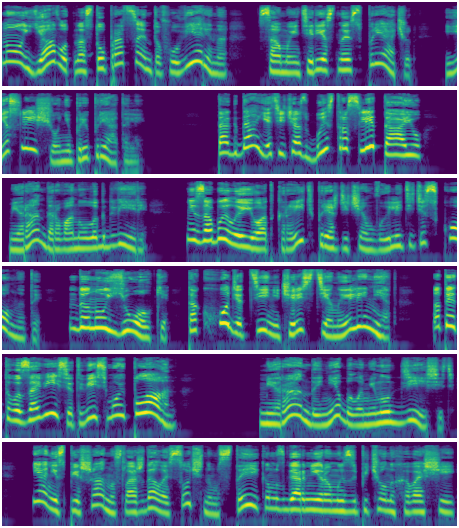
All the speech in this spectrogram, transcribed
но я вот на сто процентов уверена, самое интересное спрячут, если еще не припрятали. «Тогда я сейчас быстро слетаю», — Миранда рванула к двери. Не забыла ее открыть, прежде чем вылететь из комнаты. Да ну елки, так ходят тени через стены или нет? От этого зависит весь мой план. Миранды не было минут десять. Я не спеша наслаждалась сочным стейком с гарниром из запеченных овощей,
